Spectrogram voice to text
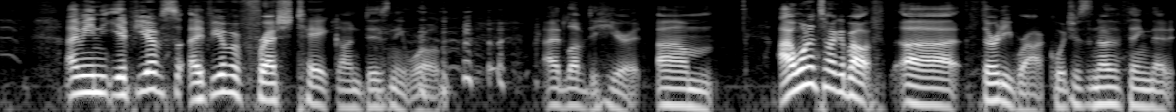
I mean, if you have s- if you have a fresh take on Disney World, I'd love to hear it. Um, I want to talk about uh, Thirty Rock, which is another thing that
